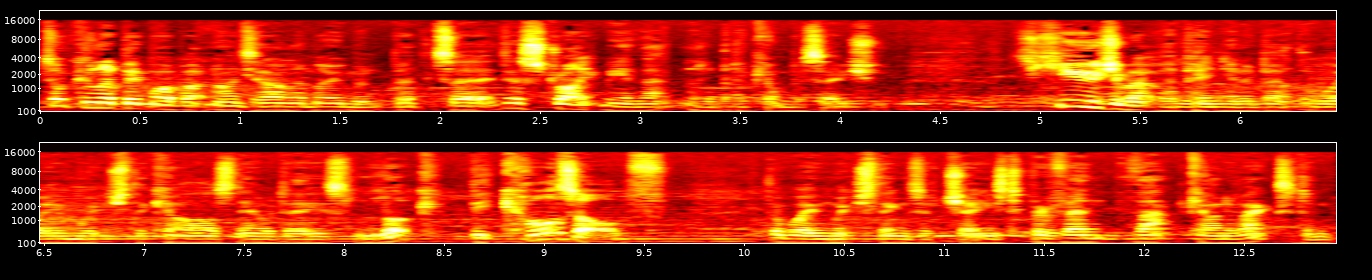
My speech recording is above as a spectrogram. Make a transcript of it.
Talk a little bit more about 99 in a moment, but uh, it does strike me in that little bit of conversation. Huge amount of opinion about the way in which the cars nowadays look because of the way in which things have changed to prevent that kind of accident,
